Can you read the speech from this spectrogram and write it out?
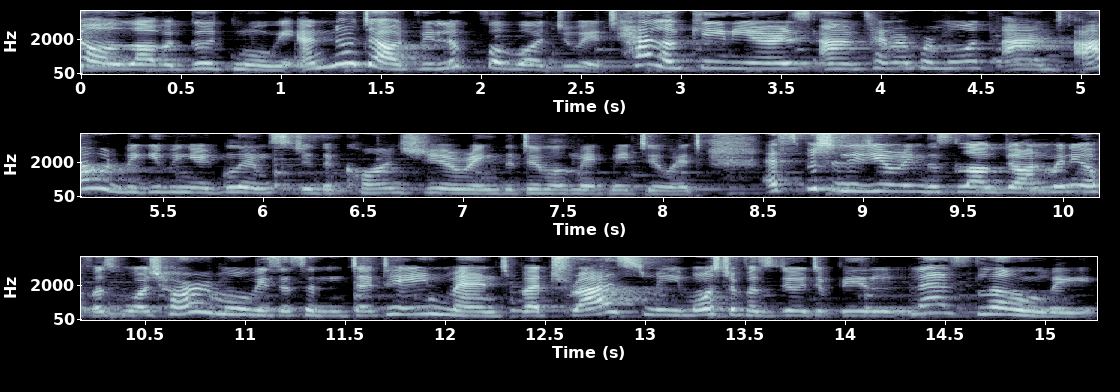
all love a good movie and no doubt we look forward to it. Hello Keniers, I'm Thelma Pramod and I would be giving a glimpse to The Conjuring, The Devil Made Me Do It. Especially during this lockdown, many of us watch horror movies as an entertainment, but trust me, most of us do it to feel less lonely.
